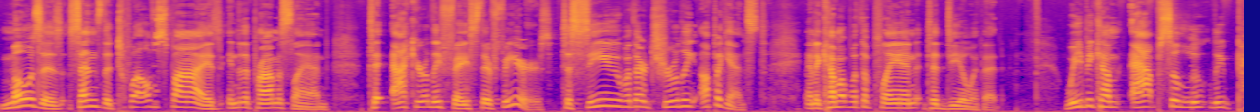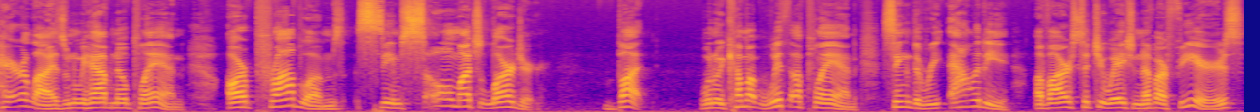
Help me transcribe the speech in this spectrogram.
Moses sends the 12 spies into the promised land to accurately face their fears, to see what they're truly up against, and to come up with a plan to deal with it. We become absolutely paralyzed when we have no plan. Our problems seem so much larger. But when we come up with a plan, seeing the reality of our situation, of our fears,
